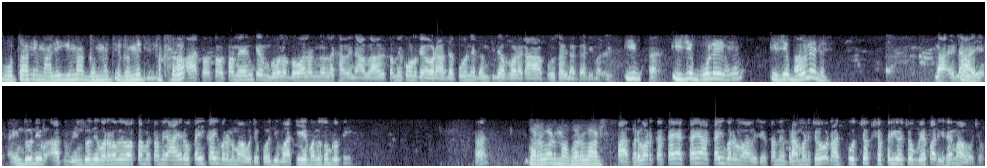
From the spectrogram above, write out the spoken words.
પોતાની માલિકીમાં ગમે તે ગમે તે લખાવે. હા તો તો તમે એમ કેમ ગોલો ગોવાલન ન લખાવે ને આવે તમે કોણ કહેવાડા દકો ને ધમકી દેવા પડે આ ભૂસાવીના ગાડીમાંથી? ઈ જે બોલે ઈ જે બોલે ને? ના એટલે હિન્દુની આ હિન્દુની વર્ણ વ્યવસ્થામાં તમે આયરો કઈ કઈ વર્ણમાં આવો છો? કોઈ દી વાંચી છે મનુસ્મૃતિ? હા? ભરવાડમાં ભરવાડ. હા ભરવાડ કયા કયા કઈ વર્ણમાં આવે છે? તમે બ્રાહ્મણ છો રાજપૂત છો ક્ષત્રિય છો વેપારી શેમાં આવો છો?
